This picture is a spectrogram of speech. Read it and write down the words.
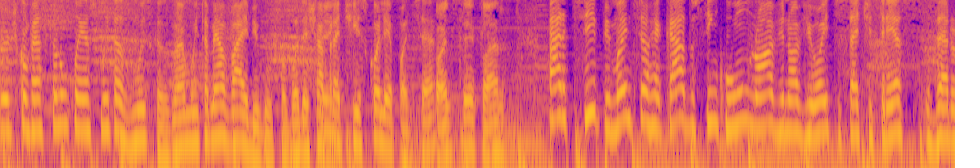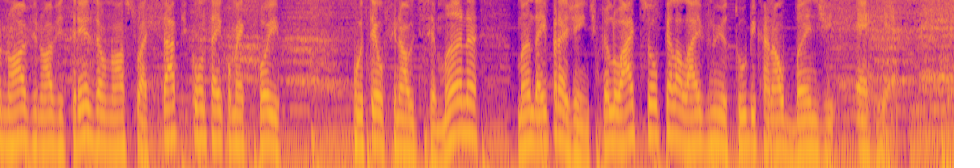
eu, te confesso que eu não conheço muitas músicas, não é muito a minha vibe, Gufo. Eu vou deixar para ti escolher, pode ser? Pode ser, claro. Participe, mande seu recado, 51998730993 é o nosso WhatsApp. Conta aí como é que foi o teu final de semana. Manda aí pra gente, pelo WhatsApp ou pela live no YouTube, canal Band RS.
